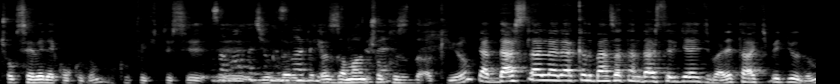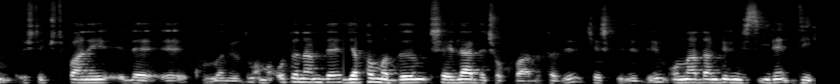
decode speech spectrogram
Çok severek okudum. Hukuk fakültesi Zaman da e, çok yıllarında da. Zaman çok hızlı akıyor. Ya derslerle alakalı ben zaten dersleri genel itibariyle takip ediyordum. İşte kütüphaneyi de e, kullanıyordum ama o dönemde yapamadığım şeyler de çok vardı tabii. Keşke dediğim. Onlardan birincisi yine dil.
